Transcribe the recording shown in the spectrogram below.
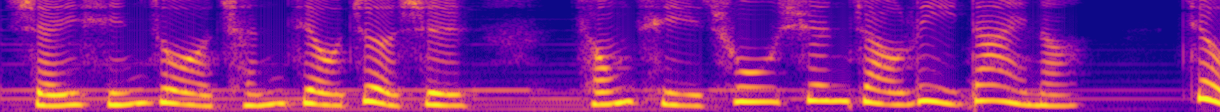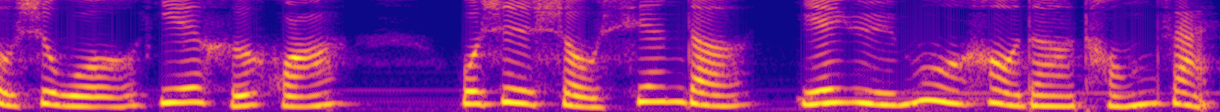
谁行作成就这事，从起初宣召历代呢？就是我耶和华，我是首先的。也与幕后的同在，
